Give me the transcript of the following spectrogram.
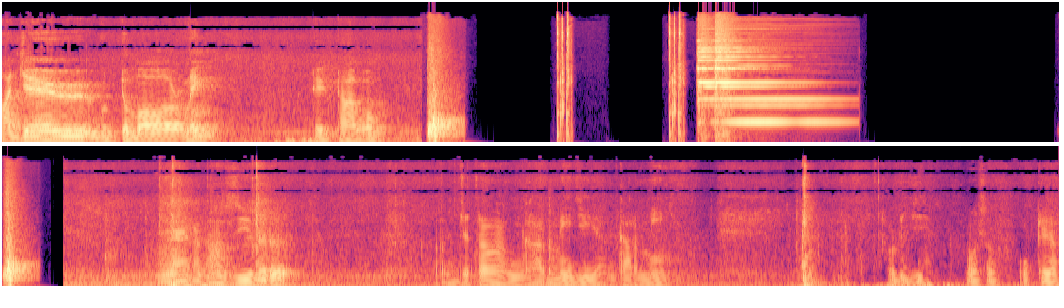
ਹਾਂਜੀ ਗੁੱਡ ਮਾਰਨਿੰਗ ਠੀਕ ਠਾਕ ਹੋ? ਮੈਂ ਕਿਹਾ ਜੀ ਫਿਰ। ਅੱਜ ਤਾਂ ਗਰਮੀ ਜੀ ਆ, ਗਰਮੀ। ਥੋੜੀ ਜੀ ਮੌਸਮ ਓਕੇ ਆ।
